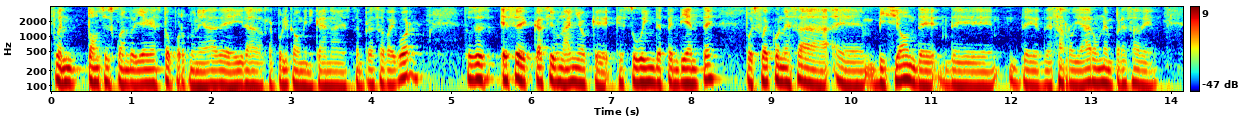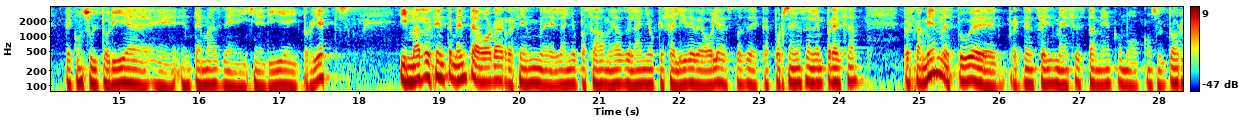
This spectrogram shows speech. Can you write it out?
fue entonces cuando llega esta oportunidad de ir a República Dominicana a esta empresa Bywater. Entonces, ese casi un año que, que estuve independiente, pues fue con esa eh, visión de, de, de, desarrollar una empresa de, de consultoría eh, en temas de ingeniería y proyectos. Y más recientemente, ahora, recién el año pasado, mediados del año que salí de Veolia, después de 14 años en la empresa, pues también estuve prácticamente seis meses también como consultor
